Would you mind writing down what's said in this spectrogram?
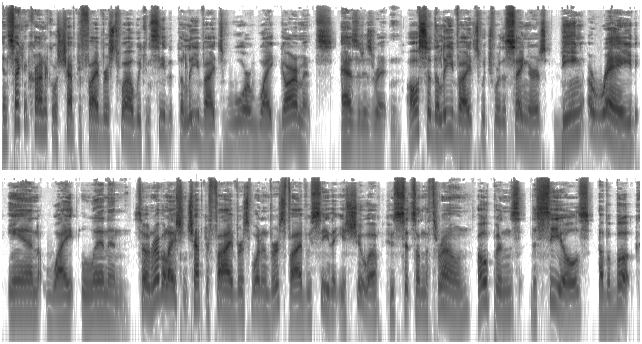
In 2 Chronicles chapter 5 verse 12 we can see that the Levites wore white garments as it is written. Also the Levites which were the singers being arrayed in white linen. So in Revelation chapter 5 verse 1 and verse 5 we see that Yeshua who sits on the throne opens the seals of a book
